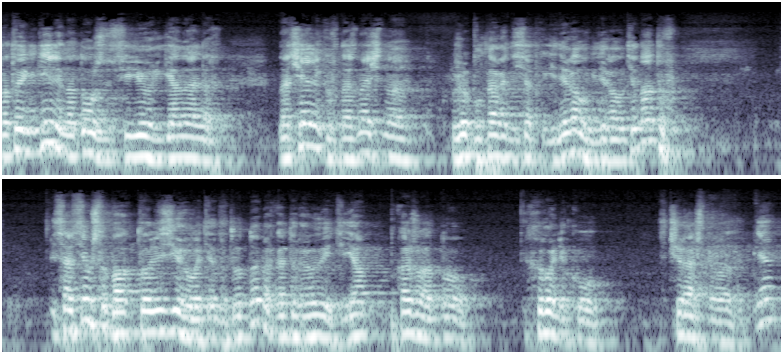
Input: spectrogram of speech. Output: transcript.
На той неделе на должность ее региональных начальников назначено уже полтора десятка генералов, генерал-лейтенантов. И совсем, чтобы актуализировать этот вот номер, который вы видите, я покажу одну хронику вчерашнего дня.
